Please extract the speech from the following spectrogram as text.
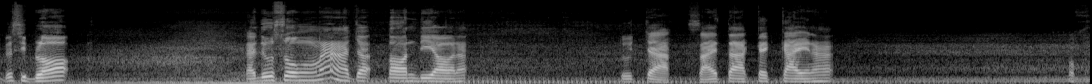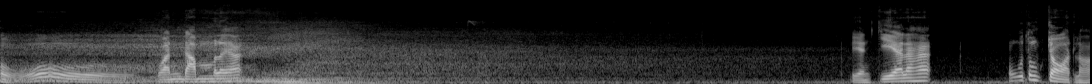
หรือสิบล้อ แต่ดูทรงน่าจะตอนเดียวนะ ดูจากสายตาไกลๆนะฮะ โอ้โหควันดำเลยฮะเปลี่ยนเกียร์แล้วฮะ โอ้ต้องจอดเหรอ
